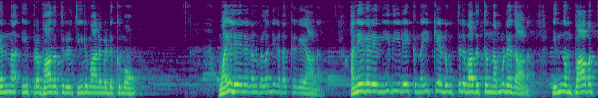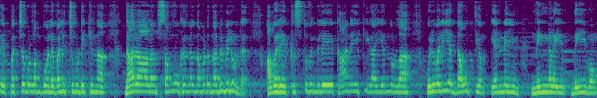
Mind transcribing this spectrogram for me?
എന്ന് ഈ പ്രഭാതത്തിലൊരു തീരുമാനമെടുക്കുമോ? വയലേലകൾ വിളഞ്ഞു കിടക്കുകയാണ്. അനേകരെ നീതിയിലേക്ക് നയിക്കേണ്ട ഉത്തരവാദിത്വം നമ്മുടേതാണ്. ഇന്നും പാപത്തെ പച്ചവെള്ളം പോലെ വലിച്ചു കുടിക്കുന്ന ധാരാളം സമൂഹങ്ങൾ നമ്മുടെ നടുവിലുണ്ട്. അവരെ ക്രിസ്തുവെങ്കിലേക്ക് ആനയിക്കുക എന്നുള്ള ഒരു വലിയ ദൗത്യം എന്നെയും നിങ്ങളെയും ദൈവം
